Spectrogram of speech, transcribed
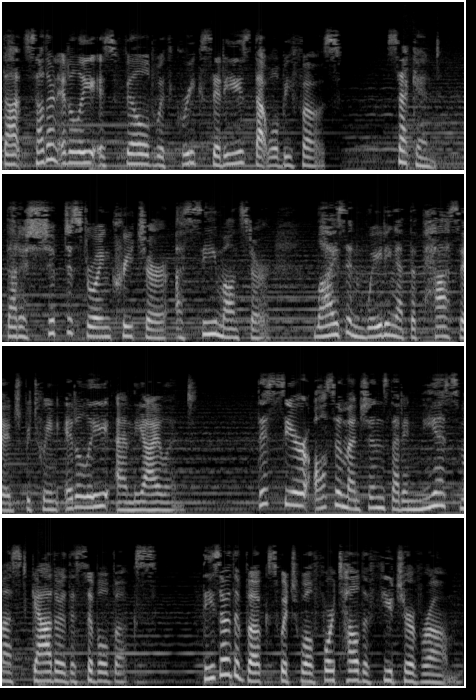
that southern Italy is filled with Greek cities that will be foes. Second, that a ship-destroying creature, a sea monster, lies in waiting at the passage between Italy and the island. This seer also mentions that Aeneas must gather the Sibyl books. These are the books which will foretell the future of Rome.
